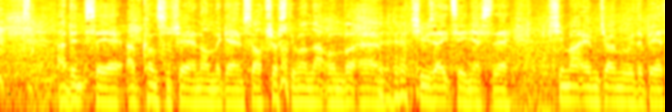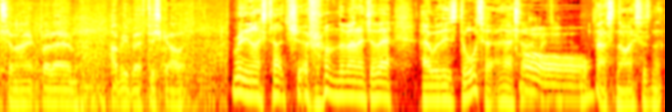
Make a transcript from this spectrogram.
I didn't see it. I'm concentrating on the game, so I'll trust him on that one. But um, she was 18 yesterday. She might even join me with a beer tonight. But um, happy birthday, Scarlett. Really nice touch from the manager there uh, with his daughter. Uh. Oh. That's nice, isn't it?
